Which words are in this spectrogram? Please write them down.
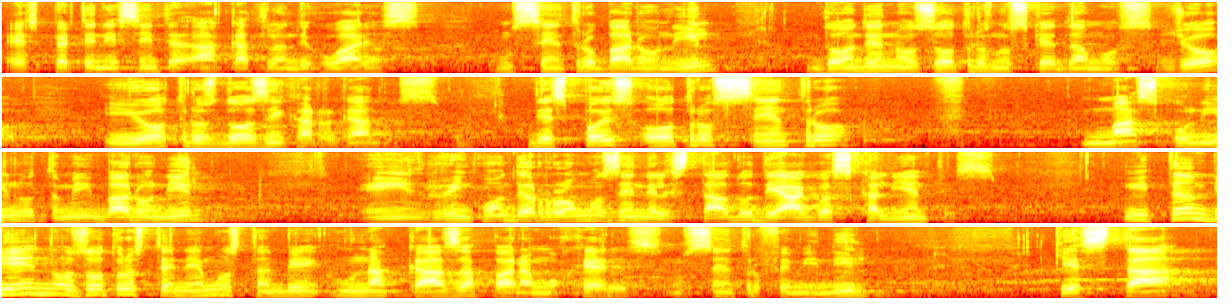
é pertencente a Catlán de Juárez, um centro baronil, onde nós nos quedamos, eu e outros dois encarregados. Depois, outro centro masculino, também baronil, em Rincón de Romos, no estado de Águas Calientes. E também nós temos também uma casa para mulheres, um centro feminil, que está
